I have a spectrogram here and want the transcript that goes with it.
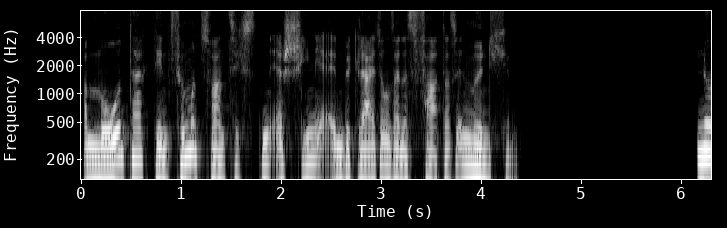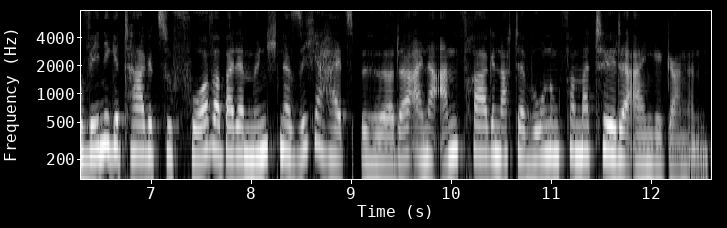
Am Montag, den 25. erschien er in Begleitung seines Vaters in München. Nur wenige Tage zuvor war bei der Münchner Sicherheitsbehörde eine Anfrage nach der Wohnung von Mathilde eingegangen.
